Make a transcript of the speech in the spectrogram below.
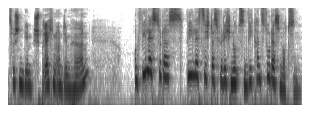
zwischen dem Sprechen und dem Hören? Und wie lässt du das, wie lässt sich das für dich nutzen? Wie kannst du das nutzen?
